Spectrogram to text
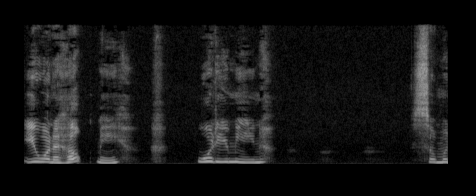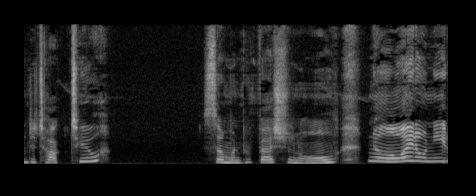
You want to help me? What do you mean? Someone to talk to? Someone professional? No, I don't need.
